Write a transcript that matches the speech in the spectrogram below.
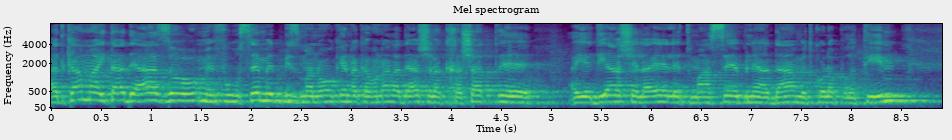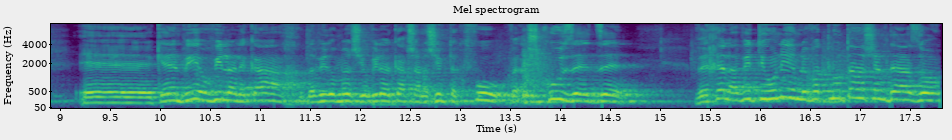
עד כמה הייתה דעה זו מפורסמת בזמנו כן הכוונה לדעה של הכחשת uh, הידיעה של האל את מעשה בני אדם את כל הפרטים. uh, כן והיא הובילה לכך דוד אומר שהיא הובילה לכך שאנשים תקפו ועשקו זה את זה והחל להביא טיעונים לבטלותה של דעה זו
